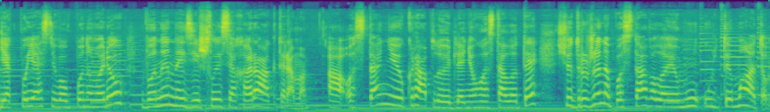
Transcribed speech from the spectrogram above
Як пояснював Пономарьов, вони не зійшлися характерами. А останньою краплею для нього стало те, що дружина поставила йому ультиматум.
